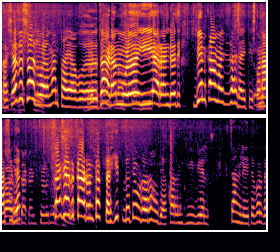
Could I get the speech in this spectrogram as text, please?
कशाचं साजवाळ म्हणता यावं? झाडांमुळं ही यारांड बिनकामाची झाड आहे ती पण असू द्या. कशाचं काढून टाकता? हिथलं तेवढं राहू द्या कारण ही वेल चांगली येते बरं का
